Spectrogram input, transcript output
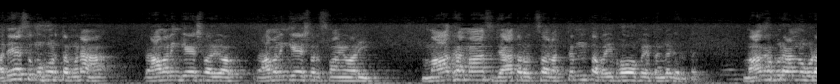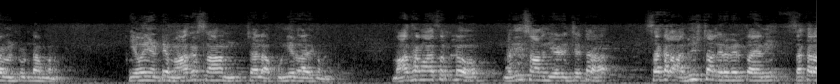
అదే సుముహూర్తమున రామలింగేశ్వరి రామలింగేశ్వర స్వామి వారి మాఘమాస జాతరోత్సవాలు అత్యంత వైభవపేతంగా జరుగుతాయి. మాఘపురాలను కూడా వింటుంటాం మనం. ఏమని అంటే మాఘ స్నానం చాలా పుణ్యదాయకమని. మాఘమాసంలో నదీ స్నానం చేయడం చేత సకల అభిష్టాలు నెరవేరుతాయని సకల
